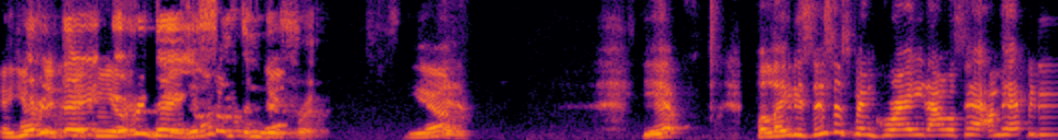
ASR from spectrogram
and you every said day, checking your every day email. is something Yeah. different. Yeah. Yes. Yep. Well, ladies, this has been great. I was ha- I'm happy to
